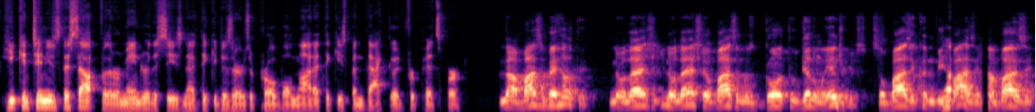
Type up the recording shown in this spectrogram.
he continues this out for the remainder of the season, I think he deserves a Pro Bowl nod. I think he's been that good for Pittsburgh. No, Bozzy been healthy. You know, last you know last year Bozzy was going through dealing with injuries, so Bozzy couldn't be yep. Bozzy. Now Bozzy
